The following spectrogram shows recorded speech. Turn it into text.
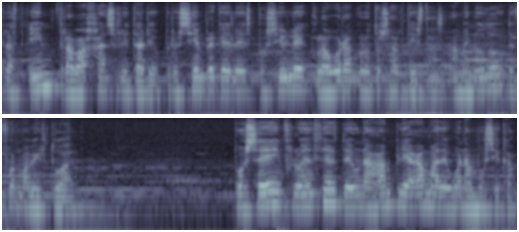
Kraft In trabaja en solitario, pero siempre que le es posible colabora con otros artistas, a menudo de forma virtual. Posee influencias de una amplia gama de buena música,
